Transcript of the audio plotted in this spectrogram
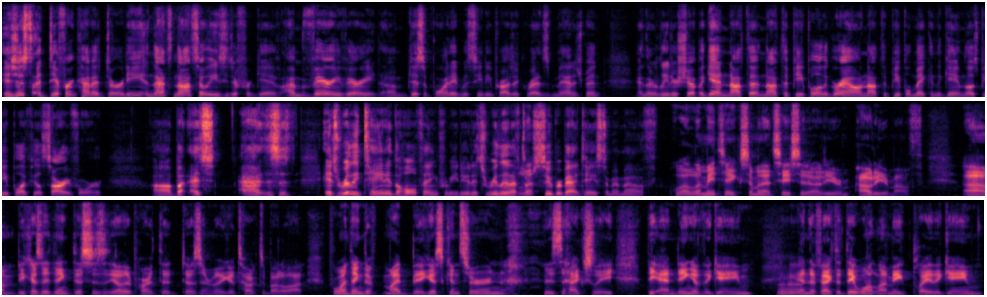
is just a different kind of dirty and that's not so easy to forgive. I'm very very um, disappointed with cd projekt red's management and their leadership. Again not the not the people on the ground not the people making the game. Those people i feel sorry for. Uh, but it's ah, this is it's really tainted the whole thing for me dude. It's really left let, a super bad taste in my mouth. Well let me take some of that taste out of your out of your mouth um, because I think this is the other part that doesn't really get talked about a lot. For one thing, the, my biggest concern is actually the ending of the game mm-hmm. and the fact that they won't let me play the game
